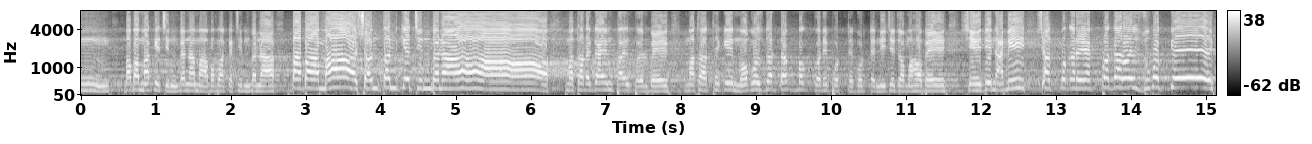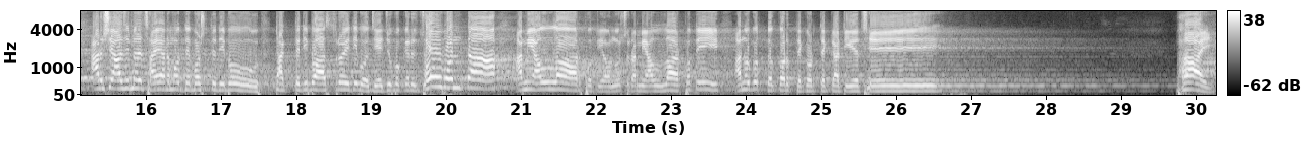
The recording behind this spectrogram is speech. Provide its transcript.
বাবা মাকে চিনবে না, মা বাবাকে চিনবে না, বাবা মা সন্তানকে চিনবে না। মাথার গায়ে পায়ে পড়বে, মাথা থেকে মগজদার টকবক করে পড়তে পড়তে নিচে জমা হবে। সেই দিন আমি সাত প্রকারের, এক প্রকার ওই যুবককে আর সে আজিমের ছায়ার মধ্যে বসতে দিব, থাকতে দিব, আশ্রয় দিব, যে যুবকের যৌবনটা আমি আল্লাহর প্রতি অনুসর, আমি আল্লাহর প্রতি আনুগত্য করতে করতে কাটিয়েছে। ভাই।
